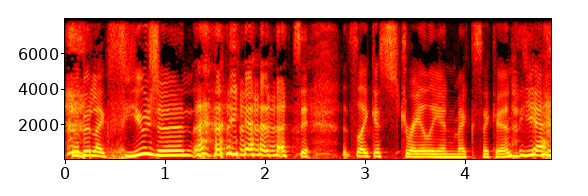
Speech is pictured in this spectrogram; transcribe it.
They'd be like fusion. yeah, that's it. It's like Australian Mexican. yeah,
